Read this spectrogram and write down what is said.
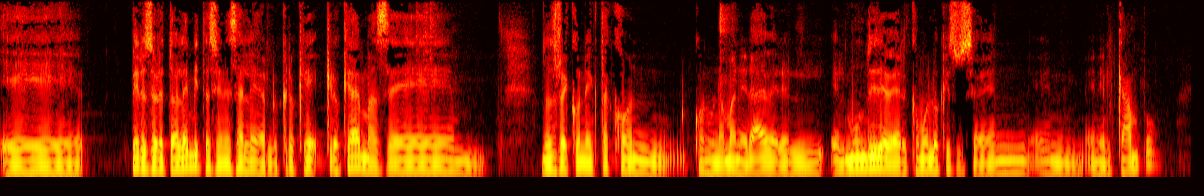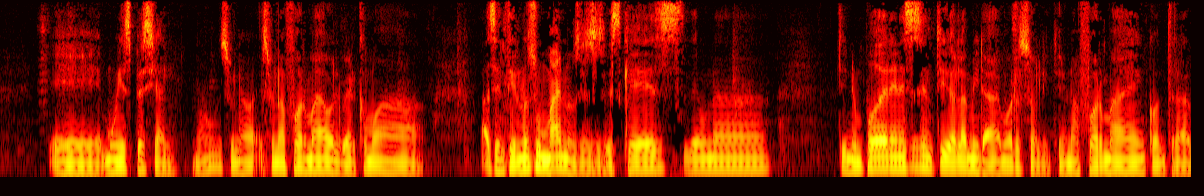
Eh, pero sobre todo la invitación es a leerlo. Creo que, creo que además eh, nos reconecta con, con, una manera de ver el, el, mundo y de ver como lo que sucede en, en, el campo. muy especial, ¿no? Es una, es una forma de volver como a, a sentirnos humanos. Es, es que es de una tiene un poder en ese sentido la mirada de Morosoli, tiene una forma de encontrar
